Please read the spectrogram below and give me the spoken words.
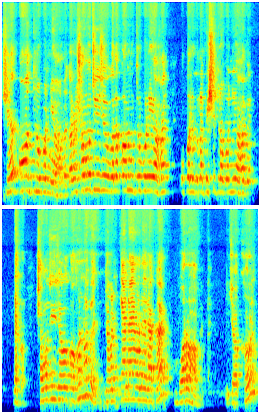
সে অদ্রবণীয় হবে। কারণ সমযোজী যৌগগুলো কম দ্রবণীয় হয় উপরেরগুলো বেশি দ্রবণীয় হবে। দেখো, সমযোজী যৌগ কখন হবে? যখন অ্যানায়নের আকার বড় হবে। যখন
